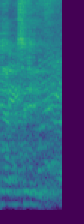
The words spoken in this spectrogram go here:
CMC.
